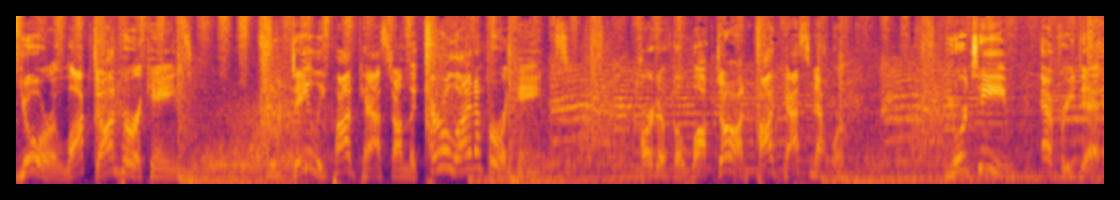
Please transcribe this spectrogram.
Your Locked On Hurricanes, your daily podcast on the Carolina Hurricanes, part of the Locked On Podcast Network. Your team every day.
